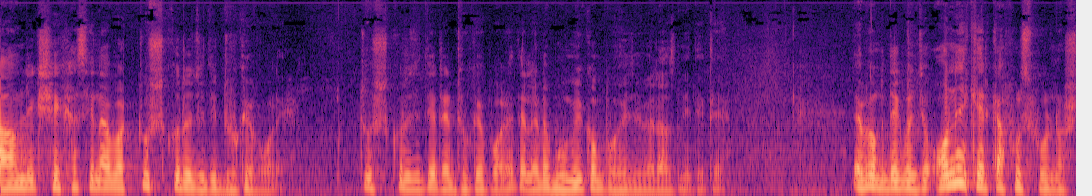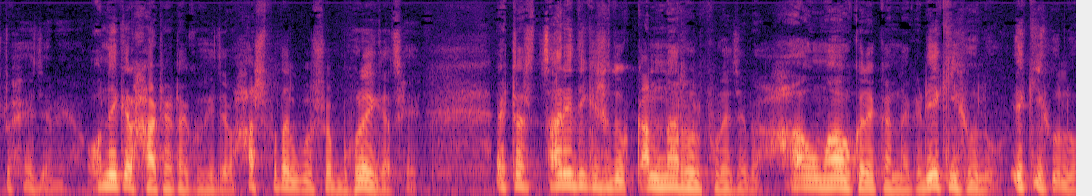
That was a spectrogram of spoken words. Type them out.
আওয়ামী লীগ শেখ হাসিনা আবার টুস করে যদি ঢুকে পড়ে, টুস করে যদি এটা ঢুকে পড়ে, তাহলে একটা ভূমিকম্প হয়ে যাবে রাজনীতিতে। এবং দেখবেন যে অনেকের কাপড় চোপড় নষ্ট হয়ে যাবে, অনেকের হার্ট অ্যাটাক হয়ে যাবে, হাসপাতালগুলো সব ভরে গেছে। একটা চারিদিকে শুধু কান্নার রোল পড়ে যাবে, হাও মাও করে কান্না করে, এ কী হলো, এ কী হলো,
